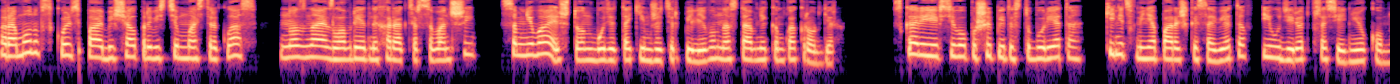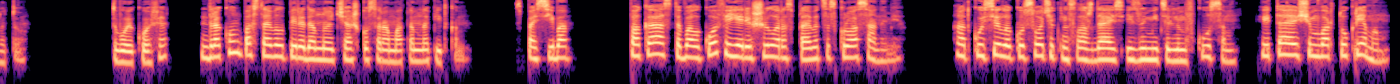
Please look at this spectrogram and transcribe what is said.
Рамонов вскользь пообещал провести мастер-класс, но, зная зловредный характер Саванши, сомневаюсь, что он будет таким же терпеливым наставником, как Родгер. Скорее всего, пошипит из табурета, кинет в меня парочкой советов и удерет в соседнюю комнату. «Твой кофе?» Дракон поставил передо мной чашку с ароматным напитком. «Спасибо». Пока остывал кофе, я решила расправиться с круассанами. Откусила кусочек, наслаждаясь изумительным вкусом и тающим во рту кремом,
